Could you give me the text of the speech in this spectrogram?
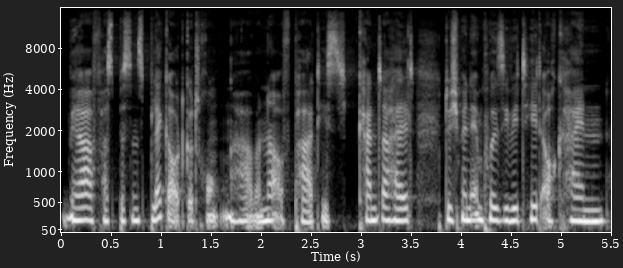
ja fast bis ins Blackout getrunken habe, ne, auf Partys. Ich kannte halt durch meine Impulsivität auch keinen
